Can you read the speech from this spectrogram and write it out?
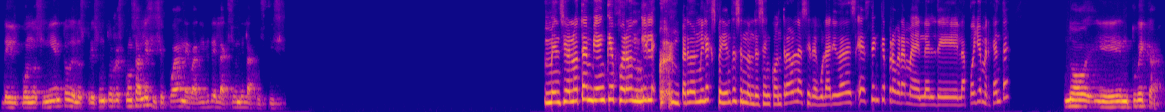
del conocimiento de los presuntos responsables y se puedan evadir de la acción de la justicia. Mencionó también que fueron mil, perdón, mil expedientes en donde se encontraron las irregularidades. ¿Este en qué programa? ¿En el del apoyo emergente? No, en tu beca.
